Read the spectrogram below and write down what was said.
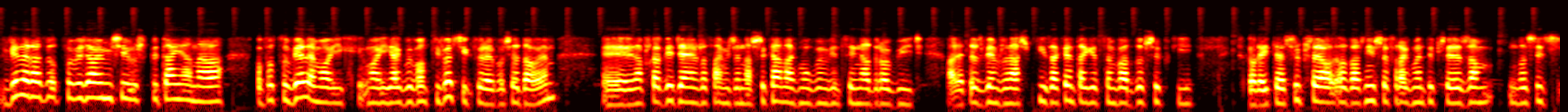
wiele razy odpowiedziały mi się już pytania na po prostu wiele moich, moich jakby wątpliwości, które posiadałem. E, Na przykład wiedziałem czasami, że na szykanach mógłbym więcej nadrobić, ale też wiem, że na szybkich zakrętach jestem bardzo szybki. Z kolei te szybsze, odważniejsze fragmenty przejeżdżam dosyć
